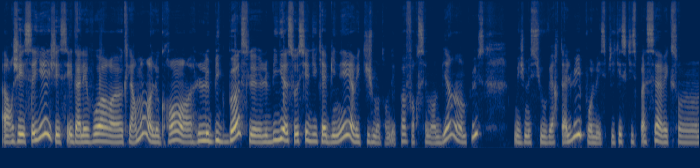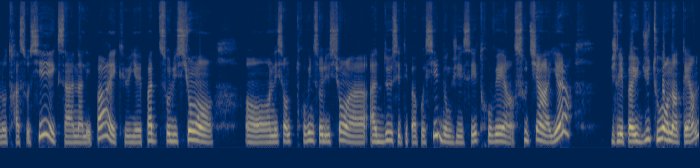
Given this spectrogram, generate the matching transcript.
alors j'ai essayé, j'ai essayé d'aller voir euh, clairement hein, le grand, le big boss, le, big associé du cabinet, avec qui je m'entendais pas forcément bien en plus, mais je me suis ouverte à lui pour lui expliquer ce qui se passait avec son autre associé et que ça n'allait pas et qu'il n'y avait pas de solution essayant de trouver une solution à, à deux, c'était pas possible. Donc j'ai essayé de trouver un soutien ailleurs. Je l'ai pas eu du tout en interne.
